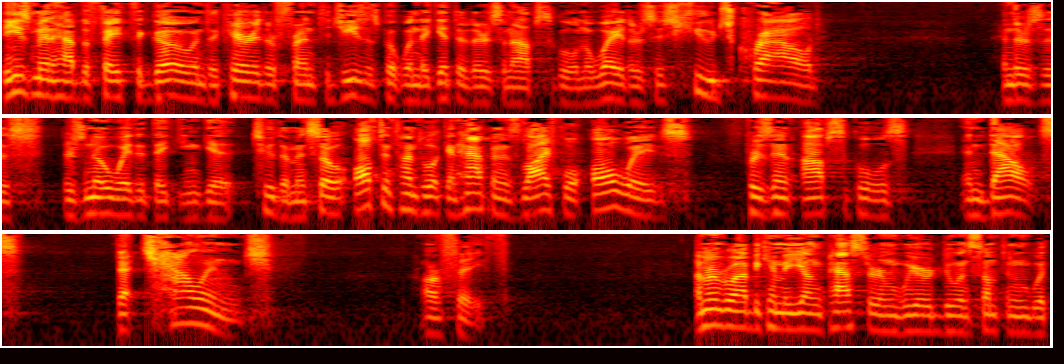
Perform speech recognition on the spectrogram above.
These men have the faith to go and to carry their friend to Jesus, but when they get there, there's an obstacle in the way. There's this huge crowd and there's this, there's no way that they can get to them. And so oftentimes what can happen is life will always present obstacles and doubts that challenge our faith. I remember when I became a young pastor and we were doing something with,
